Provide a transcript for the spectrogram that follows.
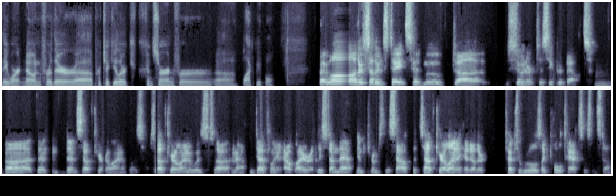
they weren't known for their uh, particular concern for uh, black people. Right. Well, other southern states had moved uh, sooner to secret ballots Mm, uh, than than South Carolina was. South Carolina was uh, an definitely an outlier, at least on that in terms of the South. But South Carolina had other types of rules like poll taxes and stuff.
